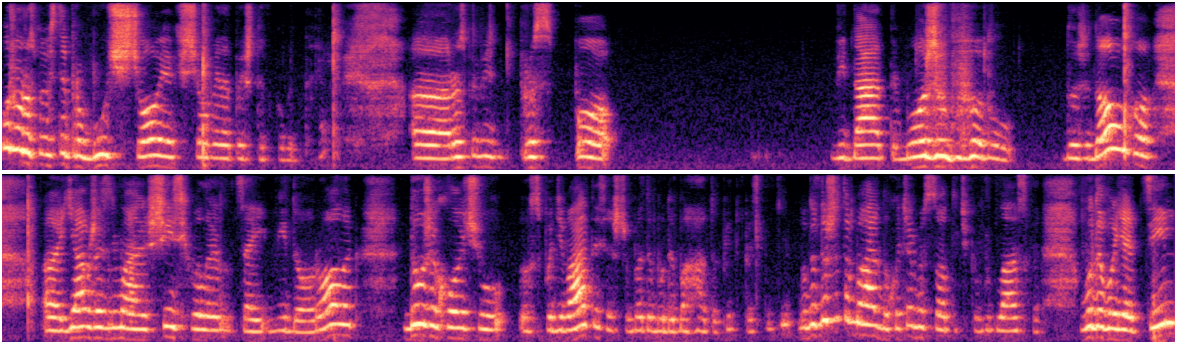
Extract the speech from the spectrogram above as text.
Можу розповісти про будь-що, якщо ви напишете в коментарях. Розповідь про віддати можу ну, дуже довго. Е, Я вже знімаю 6 хвилин цей відеоролик. Дуже хочу сподіватися, що в мене буде багато підписників. Не дуже там багато, хоча б соточка, будь ласка. Буде моя ціль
